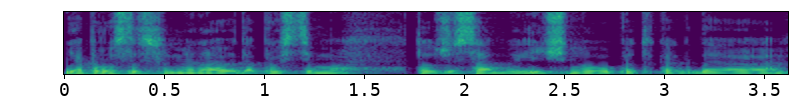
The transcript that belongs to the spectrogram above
я просто вспоминаю, допустим, тот же самый личный опыт, когда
